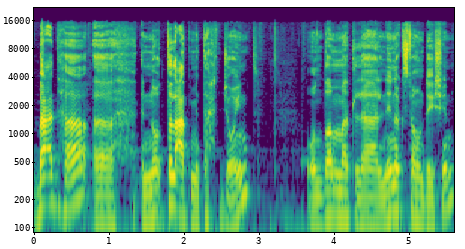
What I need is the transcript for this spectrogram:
بعدها آه، ال Node طلعت من تحت Joyent وانضمت لل Linux Foundation.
